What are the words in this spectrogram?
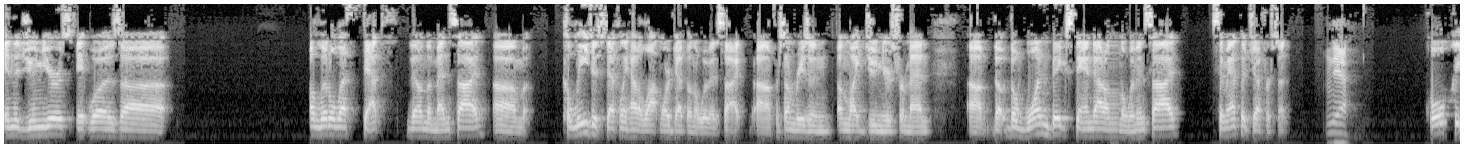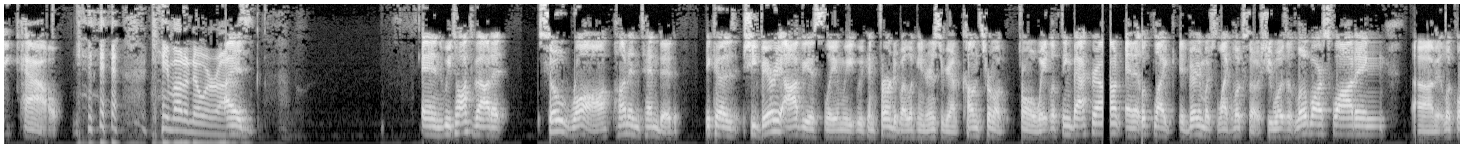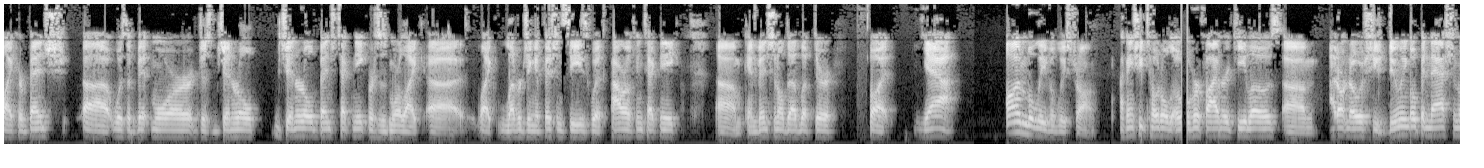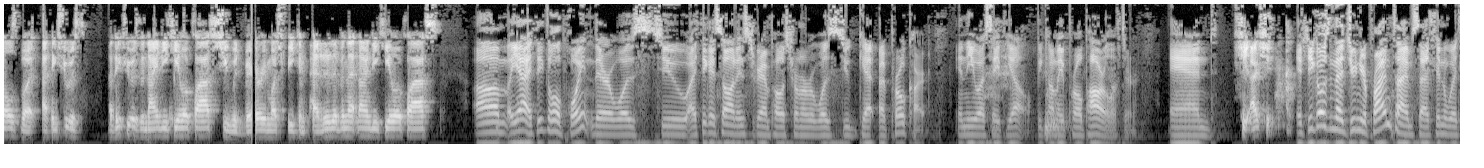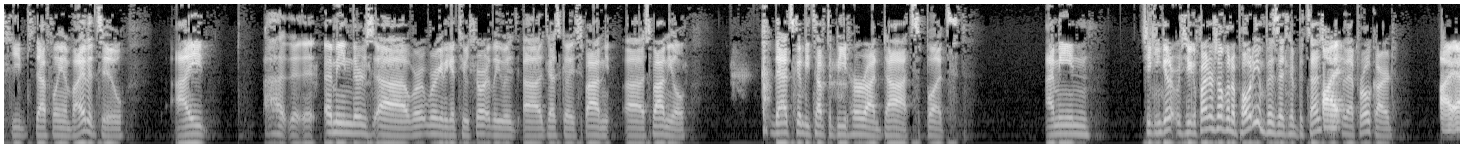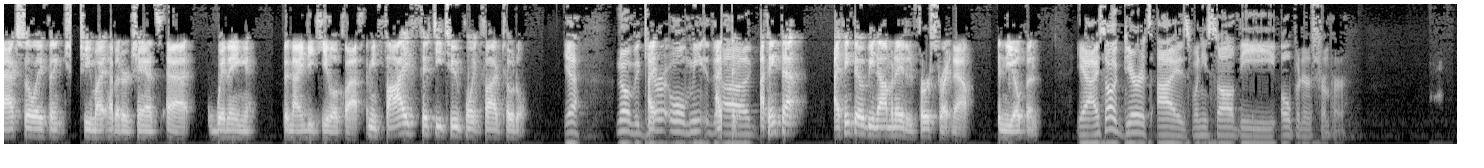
In the juniors, it was uh, a little less depth than on the men's side. Um, collegiates definitely had a lot more depth on the women's side. Uh, for some reason, unlike juniors for men, um, the the one big standout on the women's side, Samantha Jefferson. Yeah. Holy cow! Came out of nowhere, I and we talked about it so raw, pun intended, because she very obviously, and we, we confirmed it by looking at her Instagram, comes from a from a weightlifting background, and it looked like it very much like looks so. She wasn't low bar squatting. Um, it looked like her bench uh, was a bit more just general general bench technique versus more like uh, like leveraging efficiencies with powerlifting technique, um, conventional deadlifter. But yeah, unbelievably strong. I think she totaled over 500 kilos. Um, I don't know if she's doing open nationals, but I think she was, I think she was the 90 kilo class. She would very much be competitive in that 90 kilo class. Um, yeah, I think the whole point there was to, I think I saw an Instagram post from her was to get a pro card in the USAPL, become a pro powerlifter. And She actually, if she goes in that junior primetime session, which she's definitely invited to, I, uh, I mean, there's uh, we're we're gonna get to it shortly with uh, Jessica Span- uh, Spaniel. That's gonna be tough to beat her on dots, but I mean, she can get she can find herself in a podium position potentially I- for that pro card. I actually think she might have a better chance at winning the 90 kilo class. I mean, 552.5 total. Yeah, no, but Garrett. well, me. I, Uh, I think that, I think they would be nominated first right now in the open. Yeah, I saw Garrett's eyes when he saw the openers from her.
